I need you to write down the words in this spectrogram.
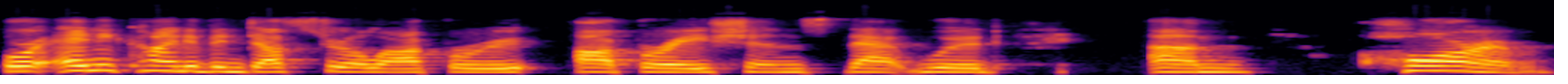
or any kind of industrial oper- operations that would um, harm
